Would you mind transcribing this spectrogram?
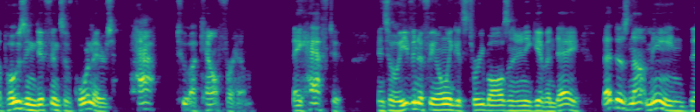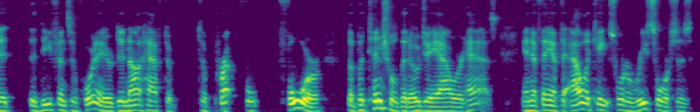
opposing defensive coordinators have to account for him. They have to, and so even if he only gets three balls in any given day, that does not mean that the defensive coordinator did not have to to prep for for the potential that OJ Howard has. And if they have to allocate sort of resources,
